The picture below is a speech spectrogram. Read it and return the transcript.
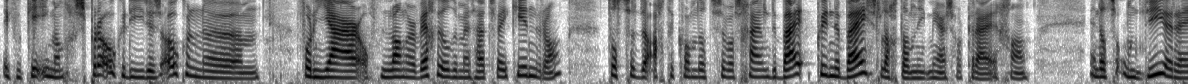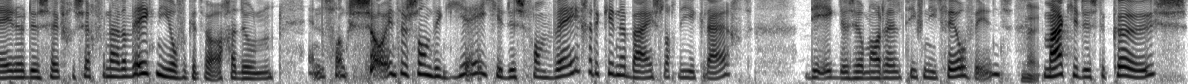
Ik heb een keer iemand gesproken die dus ook een, ehm, voor een jaar of langer weg wilde met haar twee kinderen. Tot ze erachter kwam dat ze waarschijnlijk de bij, kinderbijslag dan niet meer zal krijgen. En dat ze om die reden dus heeft gezegd van nou, dan weet ik niet of ik het wel ga doen. En dat vond ik zo interessant. Ik denk, jeetje, dus vanwege de kinderbijslag die je krijgt, die ik dus helemaal relatief niet veel vind, Nee. maak je dus de keus,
